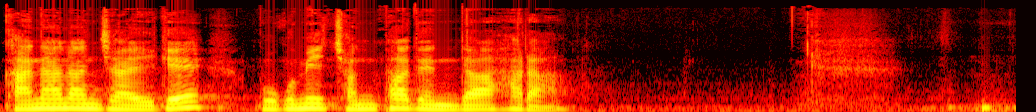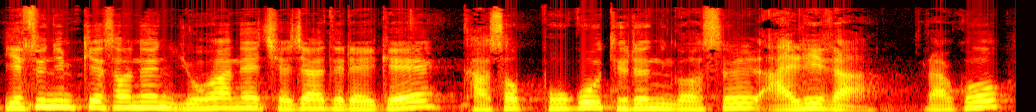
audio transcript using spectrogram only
가난한 자에게 복음이 전파된다 하라. 예수님께서는 요한의 제자들에게 가서 보고 들은 것을 알리라 라고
